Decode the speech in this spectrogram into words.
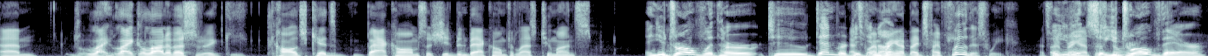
Um, like like a lot of us, uh, college kids back home. So she'd been back home for the last two months. And you drove with her to Denver, That's did why you I'm not? bringing up. I, just, I flew this week. That's oh, why I'm you bringing did. up. the So you story. drove there.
